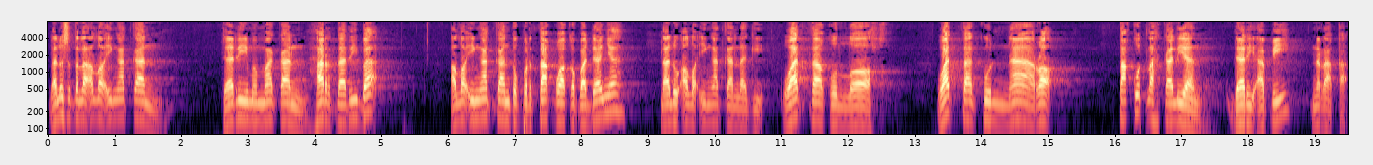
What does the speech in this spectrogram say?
Lalu setelah Allah ingatkan dari memakan harta riba, Allah ingatkan untuk bertakwa kepadanya, lalu Allah ingatkan lagi, wattaqullah, wattakun nara, takutlah kalian dari api neraka.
